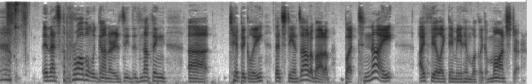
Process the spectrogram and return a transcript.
and that's the problem with Gunner is there's nothing uh, typically that stands out about him. But tonight, I feel like they made him look like a monster.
